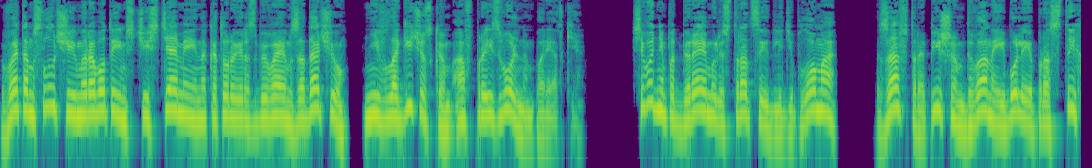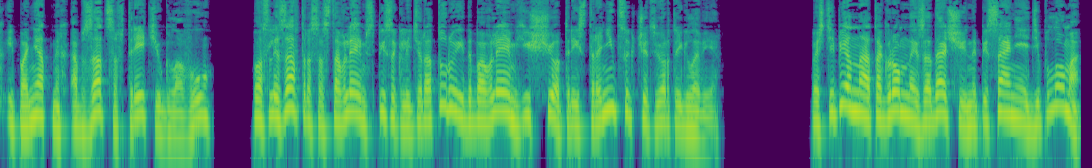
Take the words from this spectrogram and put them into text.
В этом случае мы работаем с частями, на которые разбиваем задачу не в логическом, а в произвольном порядке. Сегодня подбираем иллюстрации для диплома, завтра пишем два наиболее простых и понятных абзаца в третью главу, послезавтра составляем список литературы и добавляем еще три страницы к четвертой главе. Постепенно от огромной задачи написания диплома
